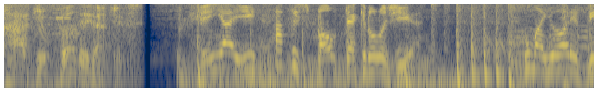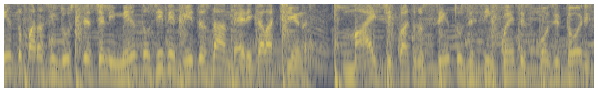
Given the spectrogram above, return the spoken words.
Rádio Bandeirantes. Vem aí a Fispal Tecnologia. O maior evento para as indústrias de alimentos e bebidas da América Latina. Mais de 450 expositores,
